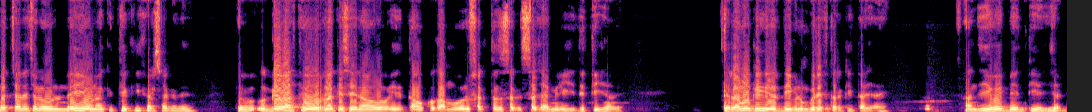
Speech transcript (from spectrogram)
ਬੱਚਾ ਤੇ ਚਲੋ ਨਹੀਂ ਆਉਣਾ, ਕਿੱਥੇ ਕੀ ਕਰ ਸਕਦੇ? ਤੇ ਅੱਗੇ ਵਾਸਤੇ ਹੋਰ ਨਾ ਕਿਸੇ ਨਾਲ ਉਹ ਇਦਾਂ ਕੋ ਕੰਮ ਉਹਨੂੰ ਸਖਤ ਸਜ਼ਾ ਮਿਲੀ, ਦਿੱਤੀ ਜਾਵੇ। ਤੇ ਰਮਨ ਕੀ ਦੀਪ ਨੂੰ ਗ੍ਰਿਫਤਾਰ ਕੀਤਾ ਜਾਏ। ਹਾਂਜੀ ਇਹੋ ਬੇਨਤੀ ਹੈ ਜੀ ਸਾਡੀ।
